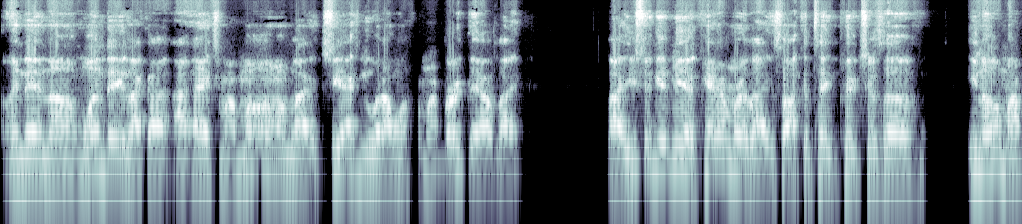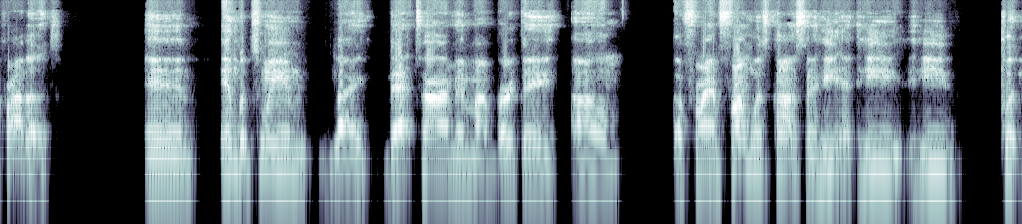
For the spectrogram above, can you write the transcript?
and then um, one day, like I, I asked my mom, I'm like, she asked me what I want for my birthday. I was like, like you should get me a camera, like so I could take pictures of, you know, my products. And in between like that time and my birthday, um, a friend from Wisconsin, he he he put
